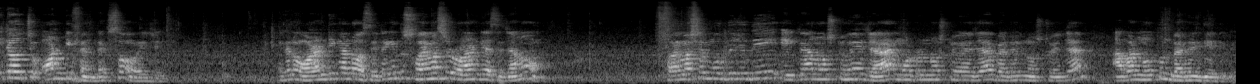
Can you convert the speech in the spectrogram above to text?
এটা হচ্ছে অনটি ফ্যান দেখছ? এই যে। এখানে ওয়ারেন্টি কার্ডও আছে। এটা কিন্তু ছয় মাসের ওয়ারেন্টি আছে, জানো? ছয় মাসের মধ্যে যদি এটা নষ্ট হয়ে যায় মোটর নষ্ট হয়ে যায় ব্যাটারি নষ্ট হয়ে যায়, আবার নতুন ব্যাটারি দিয়ে দিবে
